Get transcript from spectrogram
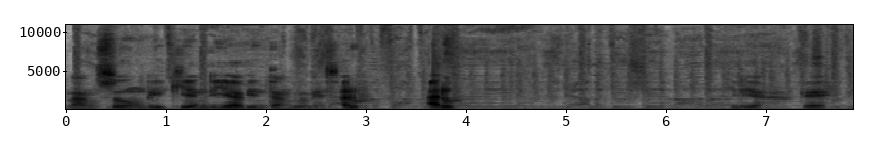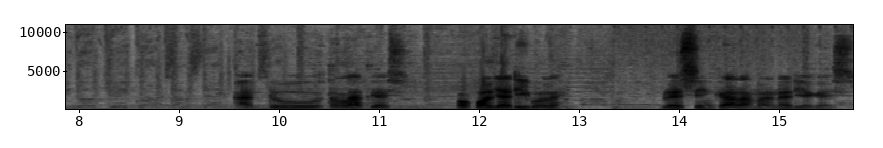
Langsung bikin dia bintang dulu guys. Aduh. Aduh. Gini ya oke. Aduh telat guys. Popol jadi boleh. Blessing ke arah mana dia guys?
